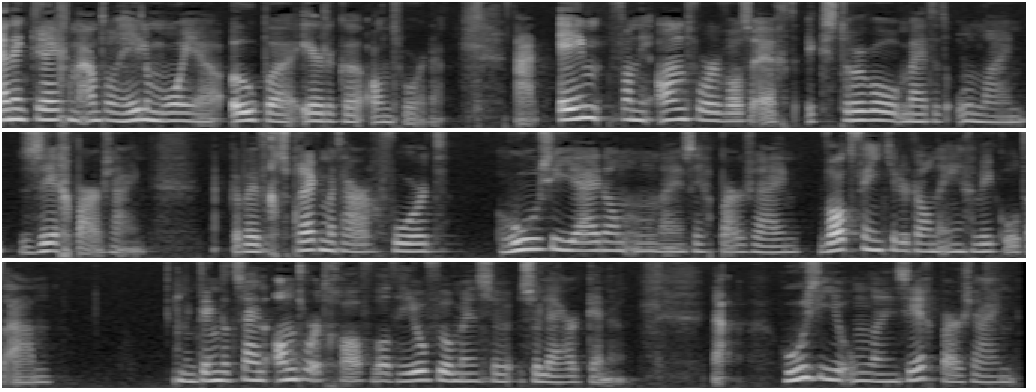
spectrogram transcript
En ik kreeg een aantal hele mooie, open, eerlijke antwoorden. Nou, een van die antwoorden was echt: ik struggle met het online zichtbaar zijn. Nou, ik heb even gesprek met haar gevoerd. Hoe zie jij dan online zichtbaar zijn? Wat vind je er dan ingewikkeld aan? En ik denk dat zij een antwoord gaf wat heel veel mensen zullen herkennen. Nou, hoe zie je online zichtbaar zijn?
